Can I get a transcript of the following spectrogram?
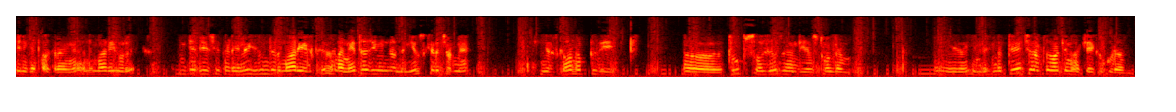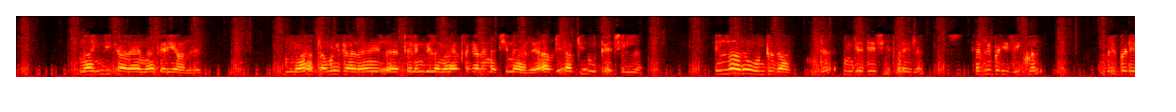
தீனிக்க பாக்குறாங்க. அந்த மாதிரி ஒரு இந்திய தேசிய தடையில இருந்தது மாதிரி இருக்கு. ஆனா நேதாஜி வந்து அந்த நியூஸ் கிடைச்ச உடனே கான் அப் gone up to the uh, troop "இது- இந்த இந்த பேச்சு அடுத்த வாட்டி நான் கேட்க கூடாது நான் ஹிந்திக்காரன் நான் பெரிய ஆளு. நான் தமிழ்காரன் இல்ல தெலுங்கு இல்ல மலையாளத்துக்காரன் நான் சின்ன ஆளு. அப்படி அப்படி இந்த பேச்சு இல்ல. எல்லாரும் ஒன்றுதான். இந்த இந்திய தேசிய படையில everybody is equal everybody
